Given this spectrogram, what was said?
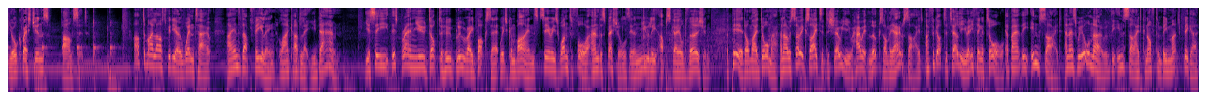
your questions answered. After my last video went out, I ended up feeling like I'd let you down. You see, this brand new Doctor Who Blu ray box set, which combines series 1 to 4 and the specials in a newly upscaled version, appeared on my doormat, and I was so excited to show you how it looks on the outside, I forgot to tell you anything at all about the inside. And as we all know, the inside can often be much bigger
